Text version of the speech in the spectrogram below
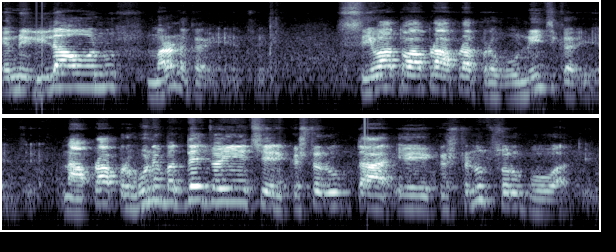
એમની લીલાઓનું સ્મરણ કરીએ છીએ. સેવા તો આપણા આપણા પ્રભુની જ કરીએ છીએ. અને આપણા પ્રભુને બધે જોઈએ છીએ. કૃષ્ણ રૂપતા એ કૃષ્ણનું જ સ્વરૂપ હોવાથી.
